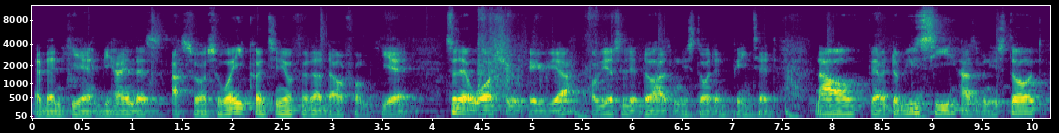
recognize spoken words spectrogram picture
and then here behind us as well. So when you continue further down from here to the washroom area obviously the door has been installed and painted. Now the wc has been installed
